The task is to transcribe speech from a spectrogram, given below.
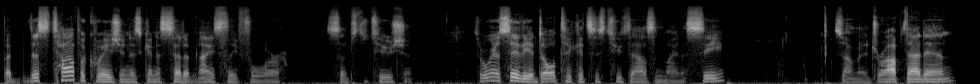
but this top equation is going to set up nicely for substitution. So we're going to say the adult tickets is 2000 minus C. So I'm going to drop that in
